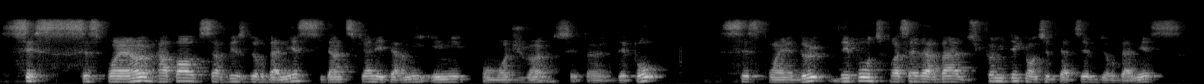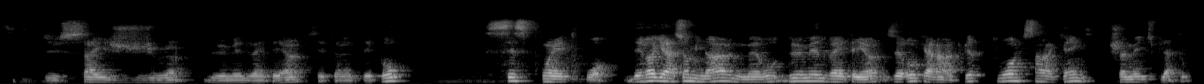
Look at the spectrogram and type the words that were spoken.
6. 6.1, rapport du service d'urbanisme identifiant les permis émis au mois de juin. C'est un dépôt. 6.2, dépôt du procès verbal du comité consultatif d'urbanisme du 16 juin 2021, c'est un dépôt. 6.3. Dérogation mineure numéro 2021-048, 315 Chemin du Plateau.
